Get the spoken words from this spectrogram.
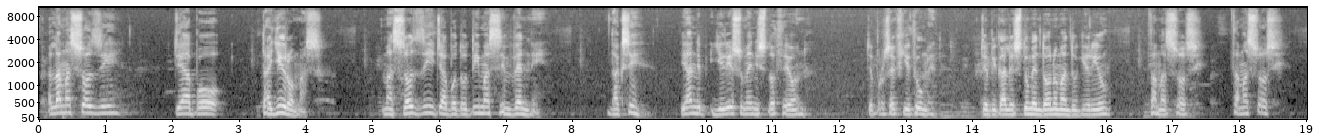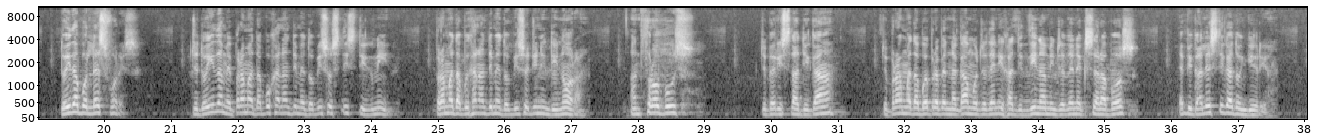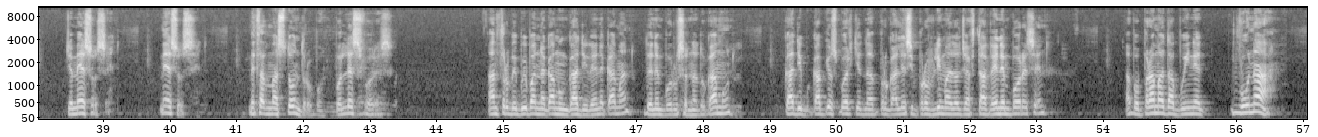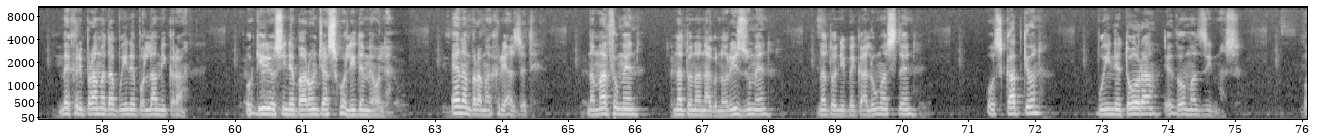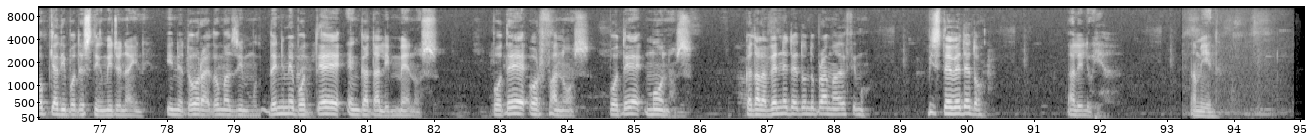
αλλά μας σώζει και από τα γύρω μας. Μας σώζει και από το τι μας συμβαίνει. Εντάξει, εάν γυρίσουμε εις το Θεό και προσευχηθούμε και επικαλεστούμε το όνομα του Κυρίου θα μας σώσει. Θα μας σώσει. Το είδα πολλές φορές και το είδα με πράγματα που είχαν αντιμετωπίσω στη στιγμή. Πράγματα που είχαν αντιμετωπίσω εκείνη την ώρα. Ανθρώπους και περιστατικά και πράγματα που έπρεπε να κάνω και δεν είχα τη δύναμη και δεν έξερα πώς. Επικαλέστηκα τον Κύριο και μέσωσε. Μέσωσε. Με θαυμαστόν τρόπο πολλές φορές. Άνθρωποι που είπαν να κάνουν κάτι δεν έκαναν, δεν μπορούσαν να το κάνουν. Κάτι, κάποιος που έρχεται να προκαλέσει προβλήματα και αυτά δεν εμπόρεσε. Από πράγματα που είναι βουνά μέχρι πράγματα που είναι πολλά μικρά. Ο Κύριος είναι παρόν και ασχολείται με όλα. Ένα πράγμα χρειάζεται. Να μάθουμε να τον αναγνωρίζουμε, να τον υπεκαλούμαστε ως κάποιον που είναι τώρα εδώ μαζί μας. Οποιαδήποτε στιγμή και να είναι. Είναι τώρα εδώ μαζί μου. Δεν είμαι ποτέ εγκαταλειμμένος. Ποτέ ορφανός. Ποτέ μόνος. Καταλαβαίνετε τον το πράγμα αδερφοί μου; Πιστεύετε το; Αλληλούια. Αμήν.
